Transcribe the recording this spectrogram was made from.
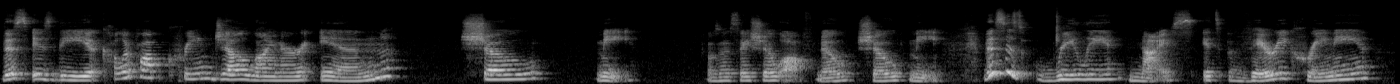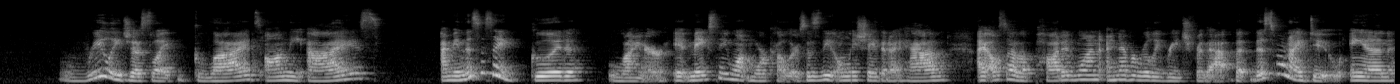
This is the ColourPop Cream Gel Liner in Show Me. I was gonna say show off. No, show me. This is really nice. It's very creamy, really just like glides on the eyes. I mean, this is a good liner. It makes me want more colors. This is the only shade that I have. I also have a potted one. I never really reach for that, but this one I do. And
